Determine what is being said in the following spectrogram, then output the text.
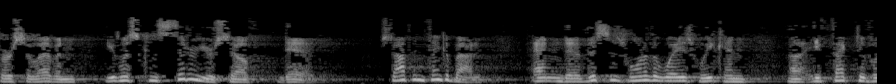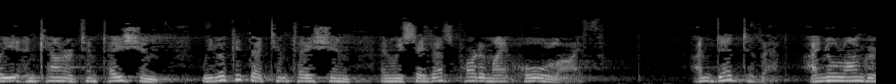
verse 11, you must consider yourself dead. Stop and think about it. And uh, this is one of the ways we can uh, effectively encounter temptation. We look at that temptation and we say, that's part of my whole life. I'm dead to that. I no longer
